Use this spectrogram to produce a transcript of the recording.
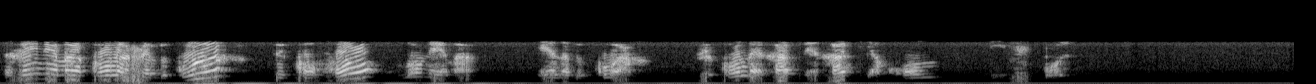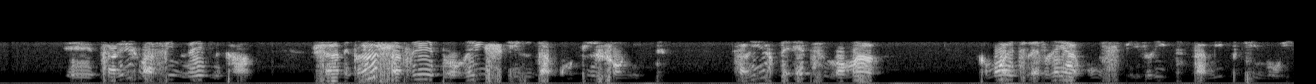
וכן נאמר כל השם בכוח, בכוחו לא נאמר, אלא בכוח, שכל אחד ואחד יכול לסבול. אה, צריך לשים לב לכך שהמדרש הזה דורש דקות לשונית. צריך בעצם לומר, כמו אצל אברי הגוף בעברית, תמיד כינוי.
